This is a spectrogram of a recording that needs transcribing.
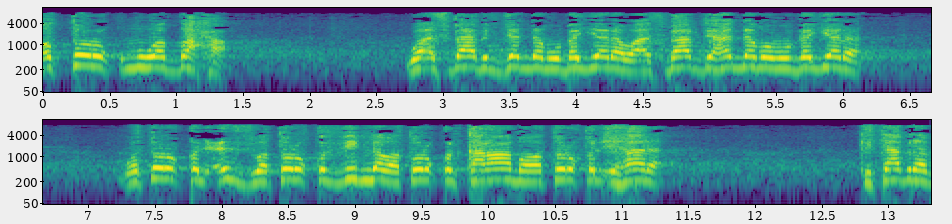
الطرق موضحة. وأسباب الجنة مبينة وأسباب جهنم مبينة. وطرق العز وطرق الذلة وطرق الكرامة وطرق الإهانة. كتابنا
